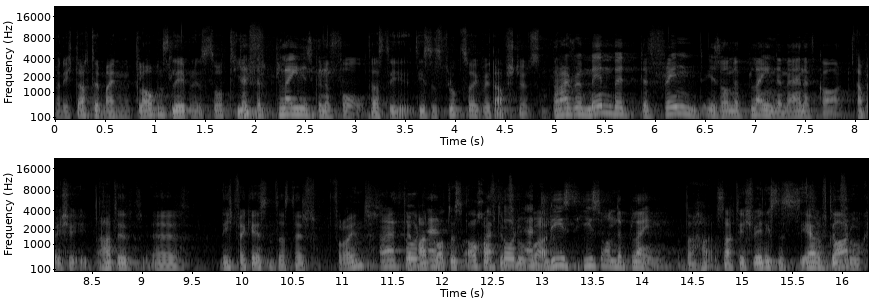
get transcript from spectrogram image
Und ich dachte, mein Glaubensleben ist so tief, dass die, dieses Flugzeug wird abstürzen. But I remembered the friend is on the plane, the man of God. Aber ich hatte äh, nicht vergessen, dass der Freund, der Mann at, Gottes, auch I auf dem Flug war. least he's on the plane. Und da sagte ich, wenigstens ist er auf dem God Flug.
